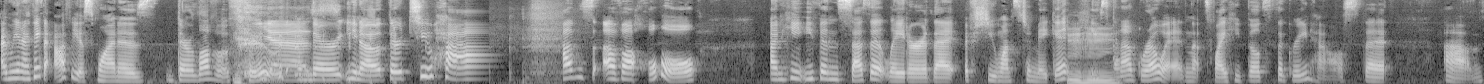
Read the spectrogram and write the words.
I mean, I think the obvious one is their love of food, Yes. and they're you know they're two halves of a whole. And he even says it later that if she wants to make it, he's gonna grow it, and that's why he builds the greenhouse. That um,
